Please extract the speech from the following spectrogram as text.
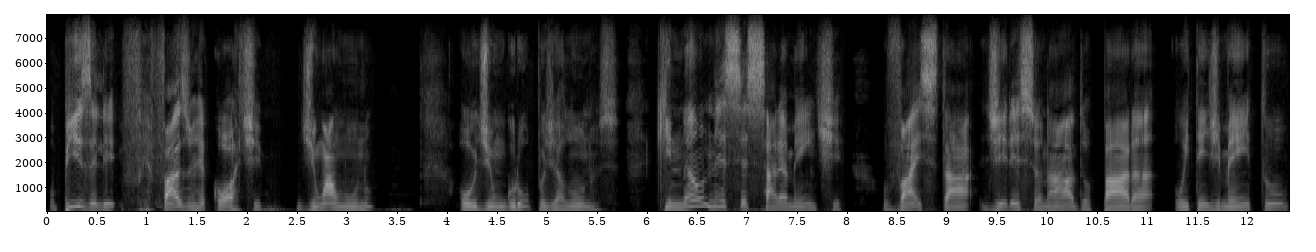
O PISA ele faz um recorte de um aluno ou de um grupo de alunos que não necessariamente vai estar direcionado para o entendimento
